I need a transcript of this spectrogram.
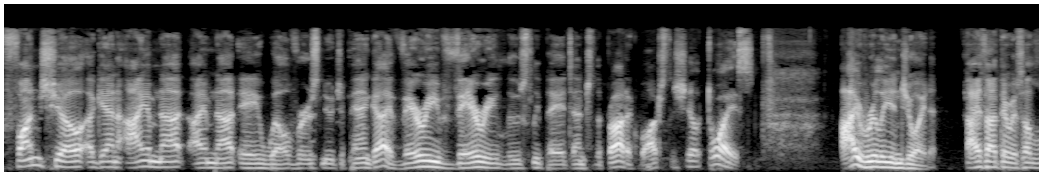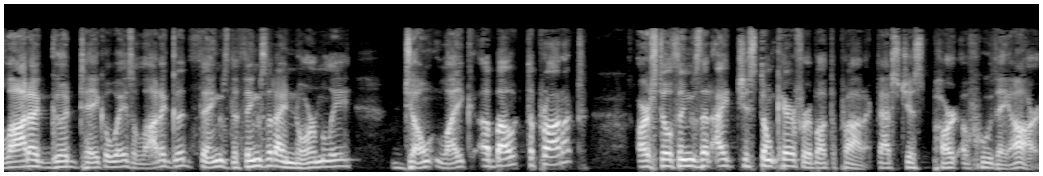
fun show. Again, I am not, I am not a well versed New Japan guy. Very, very loosely pay attention to the product. Watch the show twice. I really enjoyed it. I thought there was a lot of good takeaways, a lot of good things. The things that I normally don't like about the product are still things that I just don't care for about the product. That's just part of who they are.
